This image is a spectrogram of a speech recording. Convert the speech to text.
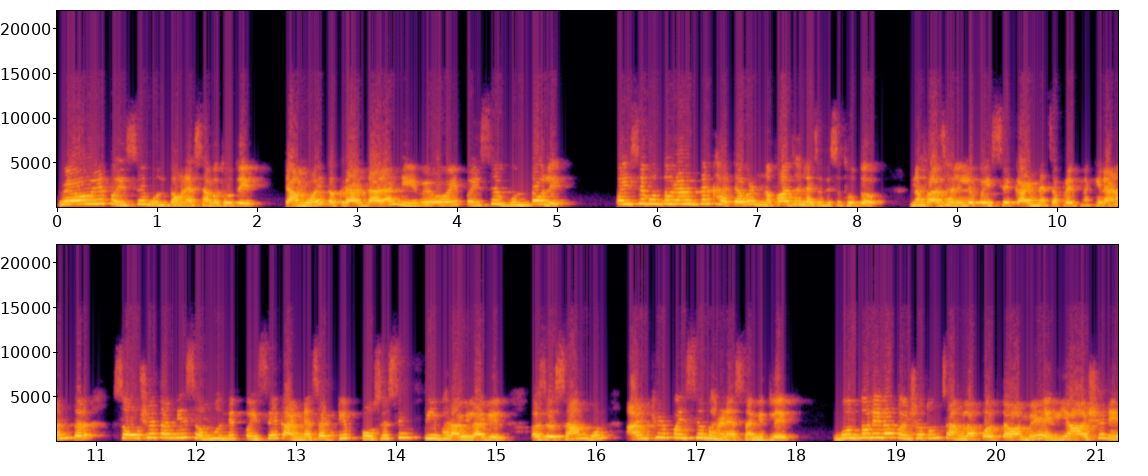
वेळोवेळी पैसे गुंतवण्यास सांगत होते. त्यामुळे तक्रारदारांनी वेळोवेळी पैसे गुंतवले. पैसे गुंतवल्यानंतर खात्यावर नफा झाल्याचं दिसत होतं. नफा झालेले पैसे काढण्याचा प्रयत्न केल्यानंतर संशयितांनी संबंधित पैसे काढण्यासाठी प्रोसेसिंग फी भरावी लागेल असं सांगून आणखी पैसे भरण्यास सांगितले. गुंतवलेल्या पैशातून चांगला परतावा मिळेल या आशेने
